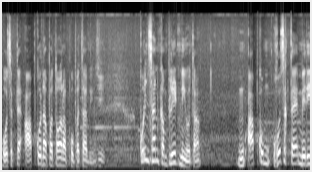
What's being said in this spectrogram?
हो सकता है आपको ना पता हो और आपको पता भी हो। कोई इंसान कंप्लीट नहीं होता। आपको हो सकता है मेरी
